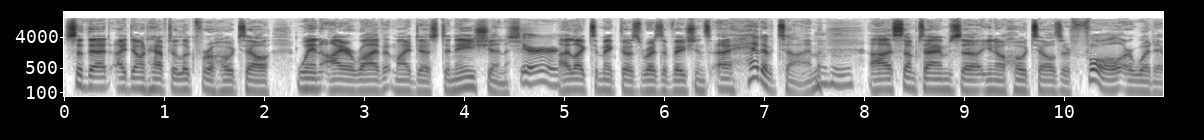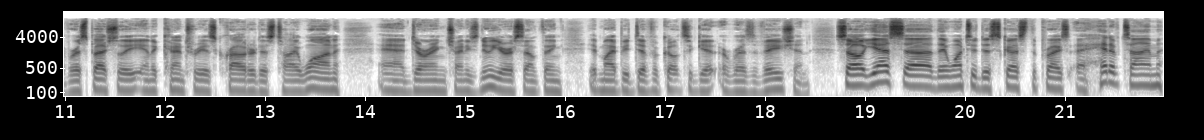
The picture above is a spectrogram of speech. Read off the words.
so that I don't have to look for a hotel when I arrive at my destination. Sure. I like to make those reservations ahead of time. Mm -hmm. uh, sometimes, uh, you know, hotels are full or whatever, especially in a country as crowded as Taiwan. And during Chinese New Year or something, it might be difficult to get a reservation. So, yes, uh, they want to discuss the price ahead of time.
